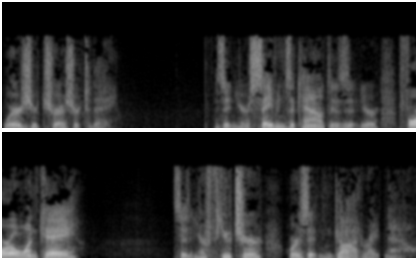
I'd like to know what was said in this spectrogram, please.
Where's your treasure today? Is it in your savings account? Is it your 401k? Is it in your future? Or is it in God right now?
